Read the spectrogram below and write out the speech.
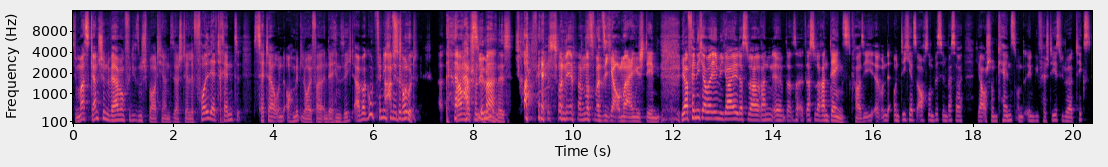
Du machst ganz schön Werbung für diesen Sport hier an dieser Stelle. Voll der Trendsetter und auch Mitläufer in der Hinsicht. Aber gut, finde ich Absolut. eine tolle. Haben wir schon immer alles. Ja, schon immer, muss man sich ja auch mal eingestehen. Ja, finde ich aber irgendwie geil, dass du daran, äh, dass, dass, du daran denkst, quasi. Äh, und, und dich jetzt auch so ein bisschen besser ja auch schon kennst und irgendwie verstehst, wie du da tickst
